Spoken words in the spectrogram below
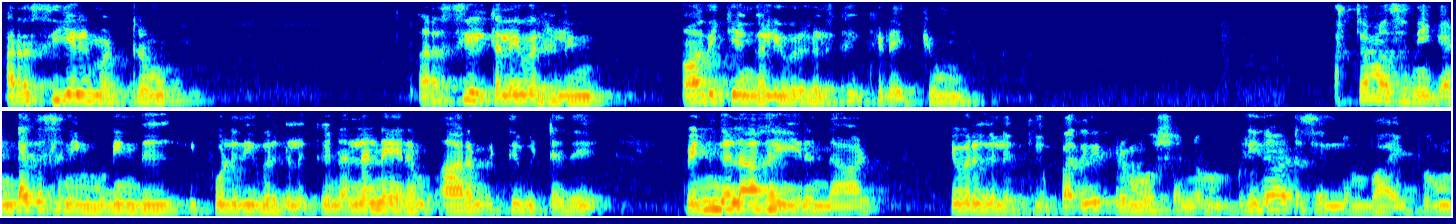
அரசியல் மற்றும் அரசியல் தலைவர்களின் ஆதிக்கங்கள் இவர்களுக்கு கிடைக்கும். அஷ்டம சனி கண்டக சனி முடிந்து இப்பொழுது இவர்களுக்கு நல்ல நேரம் ஆரம்பித்து விட்டது. பெண்களாக இருந்தால் இவர்களுக்கு பதவி ப்ரமோஷனும் வெளிநாடு செல்லும் வாய்ப்பும்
